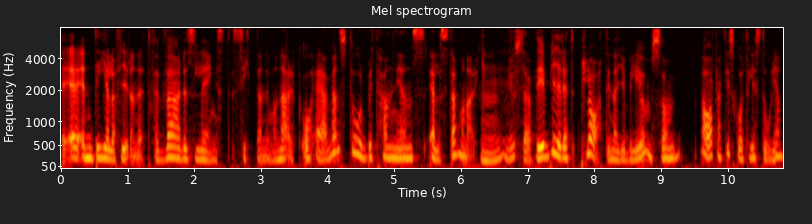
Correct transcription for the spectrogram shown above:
är en del av firandet för världens längst sittande monark och även Storbritanniens äldsta monark. Mm, just det. det blir ett platinajubileum som ja, faktiskt går till historien.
